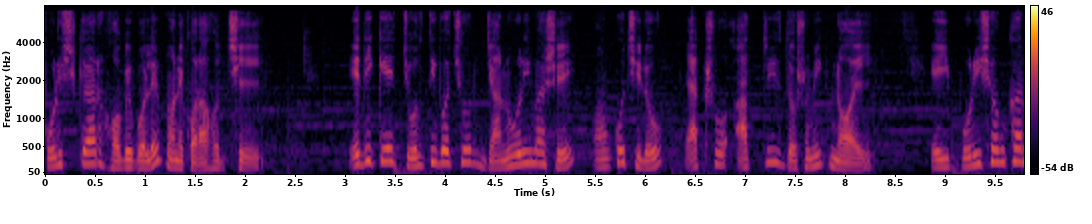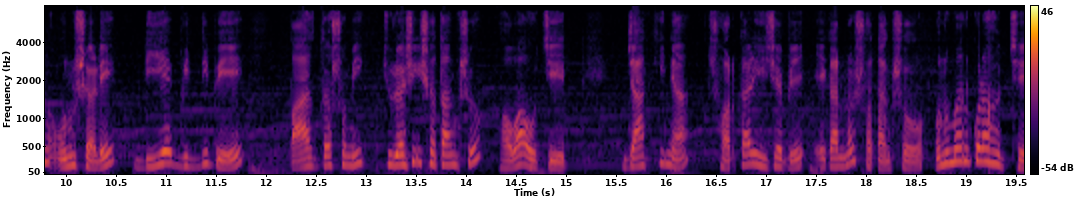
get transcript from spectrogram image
পরিষ্কার হবে বলে মনে করা হচ্ছে। এদিকে চলতি বছর জানুয়ারি মাসে অঙ্ক ছিল একশো আটত্রিশ দশমিক নয়। এই পরিসংখ্যান অনুসারে ডিএ বৃদ্ধি পেয়ে পাঁচ দশমিক চুরাশি শতাংশ হওয়া উচিত, যা কিনা সরকারি হিসেবে একান্ন শতাংশ। অনুমান করা হচ্ছে,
